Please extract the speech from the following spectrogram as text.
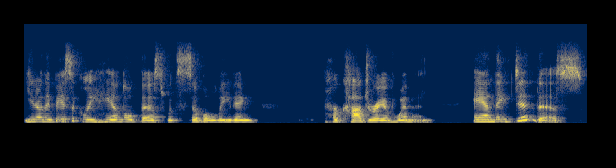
you know, they basically handled this with Sybil leading her cadre of women, and they did this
